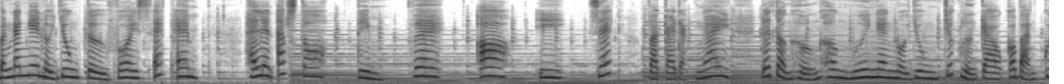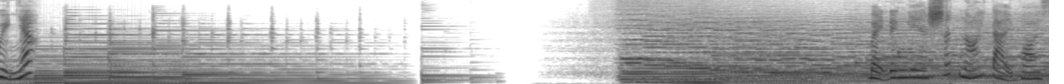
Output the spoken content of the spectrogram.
Bạn đang nghe nội dung từ Voice FM. Hãy lên App Store tìm V O I Z và cài đặt ngay để tận hưởng hơn 10.000 nội dung chất lượng cao có bản quyền nhé. Bạn đang nghe sách nói tại Voice.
